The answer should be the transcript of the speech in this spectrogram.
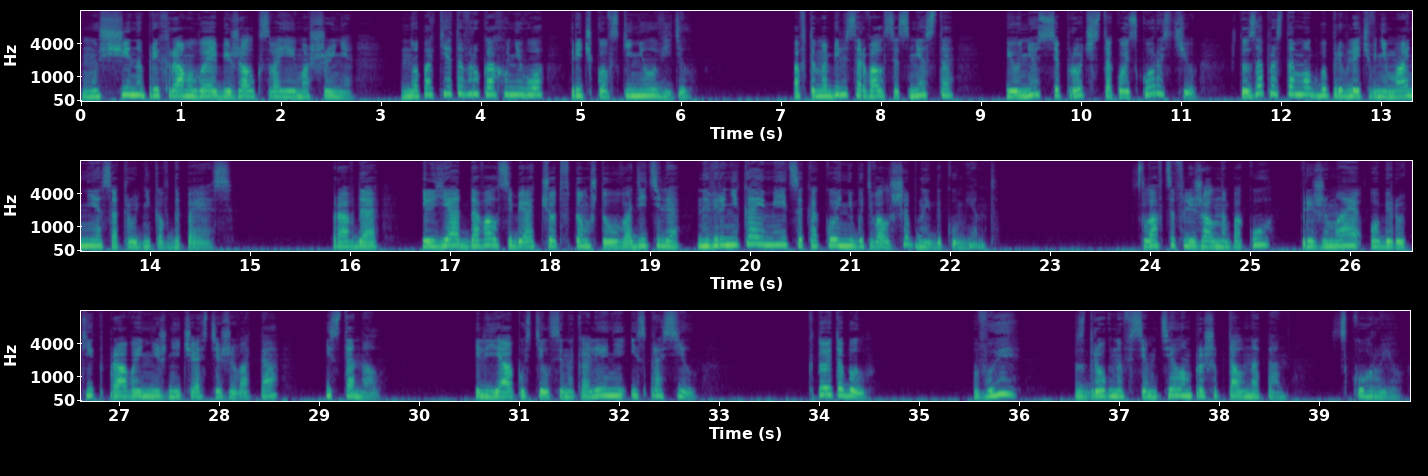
Мужчина, прихрамывая, бежал к своей машине — но пакета в руках у него Речковский не увидел. Автомобиль сорвался с места и унесся прочь с такой скоростью, что запросто мог бы привлечь внимание сотрудников ДПС. Правда, Илья отдавал себе отчет в том, что у водителя наверняка имеется какой-нибудь волшебный документ. Славцев лежал на боку, прижимая обе руки к правой нижней части живота и стонал. Илья опустился на колени и спросил, кто это был?» «Вы?» — вздрогнув всем телом, прошептал Натан. «Скорую.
